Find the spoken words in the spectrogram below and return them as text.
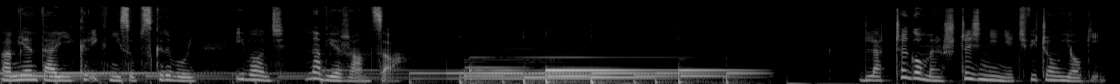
pamiętaj kliknij subskrybuj i bądź na bieżąco. Dlaczego mężczyźni nie ćwiczą jogi?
